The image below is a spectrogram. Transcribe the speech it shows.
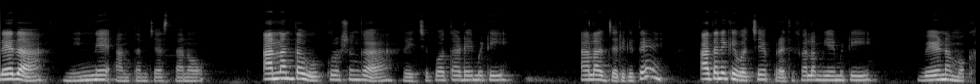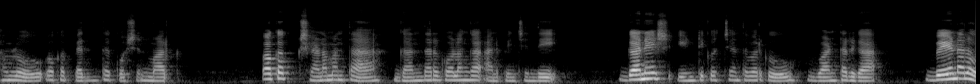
లేదా నిన్నే అంతం చేస్తాను. అన్నంత ఉక్రోషంగా రెచ్చిపోతాడేమిటి? అలా జరిగితే అతనికి వచ్చే ప్రతిఫలం ఏమిటి? వీణ ముఖంలో ఒక పెద్ద క్వశ్చన్ మార్క్ ఒక క్షణమంతా గందరగోళంగా అనిపించింది. గణేష్ ఇంటికొచ్చేంతవరకు ఒంటరిగా వీణలో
